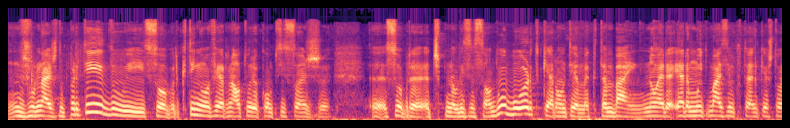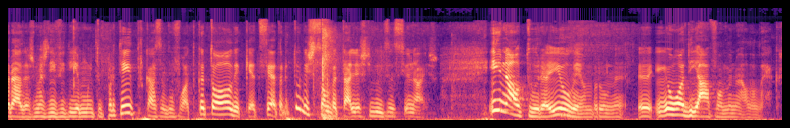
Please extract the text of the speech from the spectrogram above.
nos jornais do partido e sobre que tinham a ver na altura com posições eh, sobre a despenalização do aborto, que era um tema que também não era, era muito mais importante que as touradas, mas dividia muito o partido por causa do voto católico, etc. Tudo isto são batalhas civilizacionais. E na altura, eu lembro-me, eh, eu odiava o Manuel Alegre,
